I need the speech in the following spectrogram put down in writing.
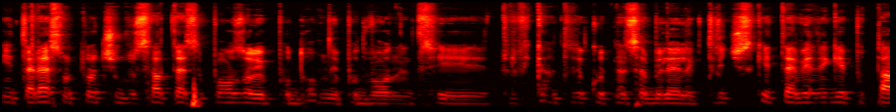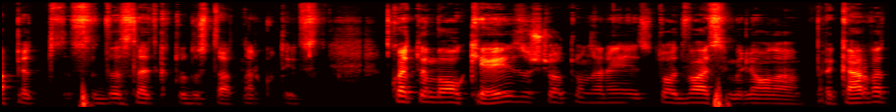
интересното е, че до сега те са ползвали подобни подводници, трафикантите, които не са били електрически, те винаги потапят съда след като достат наркотиците. Което има окей, okay, защото нали, 120 милиона прекарват,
